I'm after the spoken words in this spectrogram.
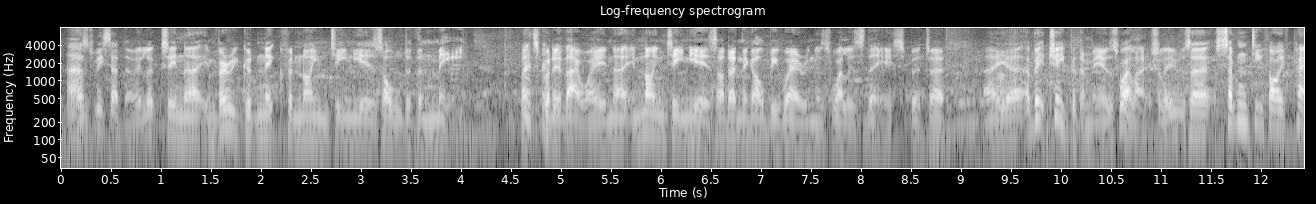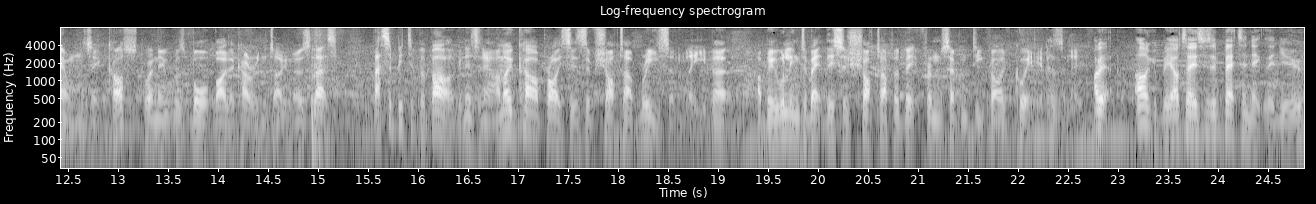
It has to be said though, it looks in uh, in very good nick for 19 years older than me. Let's put it that way. In, uh, in 19 years, I don't think I'll be wearing as well as this, but uh, a, uh, a bit cheaper than me as well. Actually, it was uh, 75 pounds it cost when it was bought by the current owner. So that's that's a bit of a bargain, isn't it? I know car prices have shot up recently, but I'd be willing to bet this has shot up a bit from 75 quid, hasn't it? I mean, arguably, I'll say this is a better nick than you.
